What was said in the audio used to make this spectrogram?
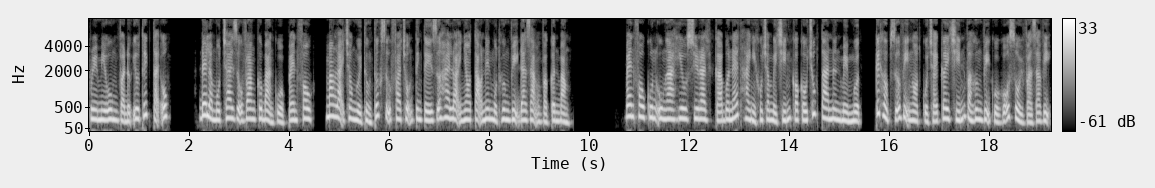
premium và được yêu thích tại Úc. Đây là một chai rượu vang cơ bản của Penfold, mang lại cho người thưởng thức sự pha trộn tinh tế giữa hai loại nho tạo nên một hương vị đa dạng và cân bằng. Benfold Unga Hill Syrah Cabernet 2019 có cấu trúc tannin mềm mượt, kết hợp giữa vị ngọt của trái cây chín và hương vị của gỗ sồi và gia vị.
